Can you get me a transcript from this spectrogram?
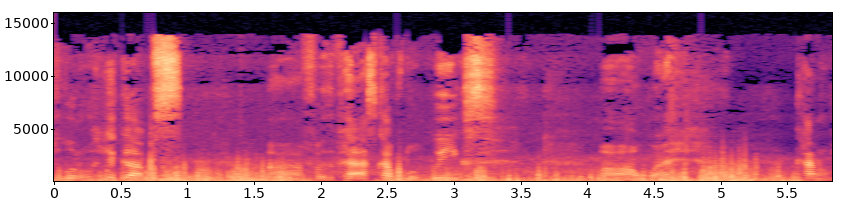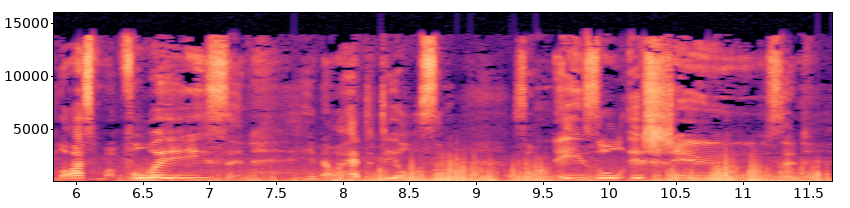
a little hiccups uh, for the past couple of weeks uh, I kind of lost my voice and, you know, I had to deal with some, some nasal issues and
